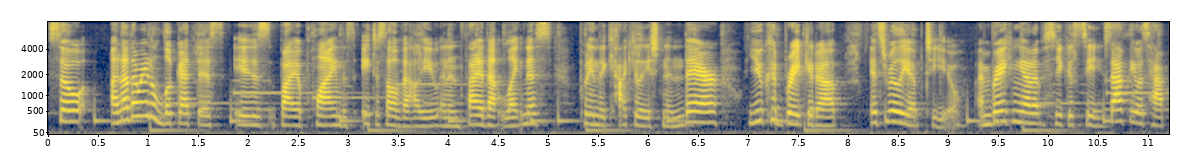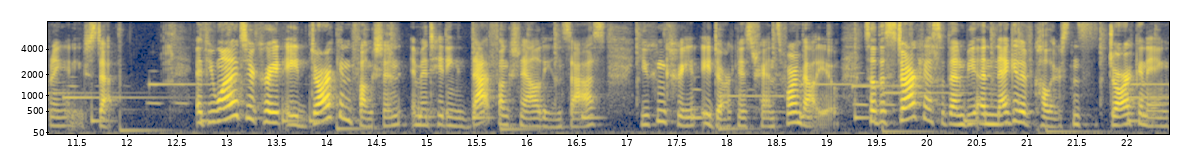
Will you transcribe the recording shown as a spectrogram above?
So another way to look at this is by applying this HSL value and inside of that lightness, putting the calculation in there. You could break it up. It's really up to you. I'm breaking it up so you can see exactly what's happening in each step. If you wanted to create a darken function imitating that functionality in Sass, you can create a darkness transform value. So this darkness would then be a negative color since darkening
